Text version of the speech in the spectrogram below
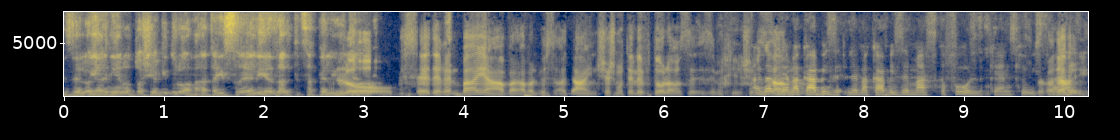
זה לא יעניין אותו שיגידו לו, אבל אתה ישראלי, אז אל תצפה לי יותר. לא, בסדר, אין בעיה, אבל עדיין, 600 אלף דולר זה מחיר של זר. אגב, למכבי זה מס כפול, כן? כי הוא ישראלי.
